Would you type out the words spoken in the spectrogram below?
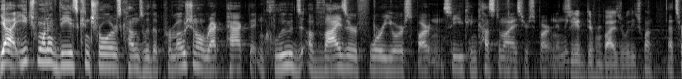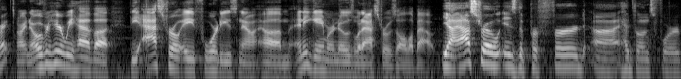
Yeah, each one of these controllers comes with a promotional REQ pack that includes a visor for your Spartan, so you can customize your Spartan in the So game. you get a different visor with each one. That's right. All right, now over here we have uh, the Astro A40s. Now, um, any gamer knows what Astro is all about. Yeah, Astro is the preferred uh, headphones for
